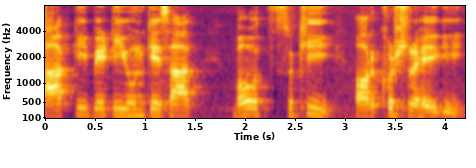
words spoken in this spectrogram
आपकी बेटी उनके साथ बहुत सुखी और खुश रहेगी।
